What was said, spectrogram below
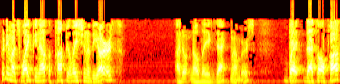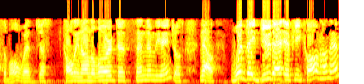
pretty much wiping out the population of the earth. I don't know the exact numbers, but that's all possible with just calling on the Lord to send them the angels. Now, would they do that if he called on them?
